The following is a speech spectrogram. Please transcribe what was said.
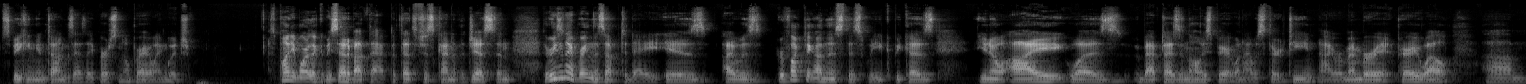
speaking in tongues as a personal prayer language. There's plenty more that could be said about that, but that's just kind of the gist. And the reason I bring this up today is I was reflecting on this this week because you know, I was baptized in the Holy Spirit when I was 13. I remember it very well. Um,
